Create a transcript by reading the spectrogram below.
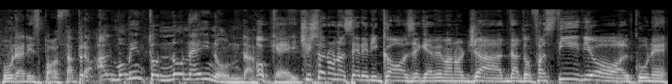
una risposta, però al momento non è in onda. Ok, ci sono una serie di cose che avevano già dato fastidio, alcune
